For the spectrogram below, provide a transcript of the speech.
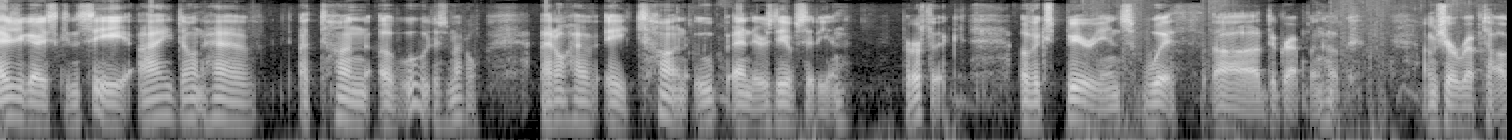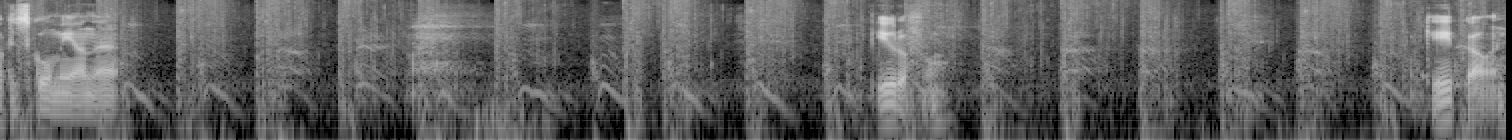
As you guys can see, I don't have a ton of, ooh, there's metal. I don't have a ton, oop, and there's the obsidian. Perfect. Of experience with uh, the grappling hook. I'm sure Reptile could school me on that. Beautiful. Keep going.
